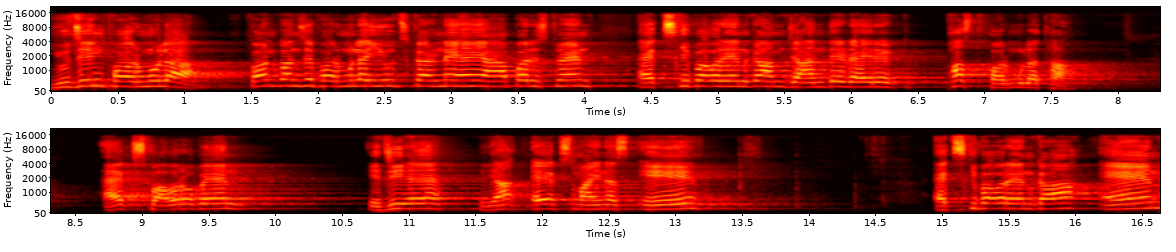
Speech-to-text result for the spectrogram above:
यूजिंग फॉर्मूला कौन कौन से फॉर्मूला यूज़ करने हैं? यहाँ पर स्टूडेंट एक्स की पावर एन का हम जानते डायरेक्ट फ़र्स्ट फॉर्मूला था। X power of n easy है तो यहाँ एक्स माइनस ए एक्स की पावर एन का n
